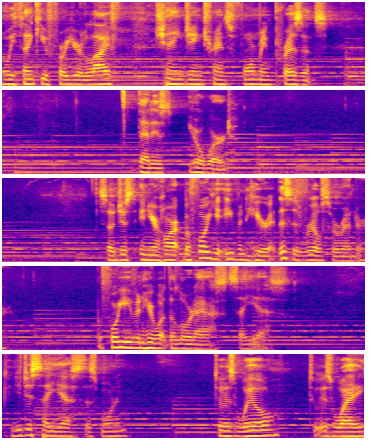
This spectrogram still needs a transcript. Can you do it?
We thank you for your life changing, transforming presence that is your word. So, just in your heart, before you even hear it, this is real surrender. Before you even hear what the Lord asked, say yes. Can you just say yes this morning to His will, to His way,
